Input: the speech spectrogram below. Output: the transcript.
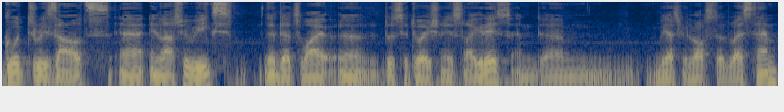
good results uh, in the last few weeks. That's why uh, the situation is like it is. And um, yes, we lost at West Ham,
